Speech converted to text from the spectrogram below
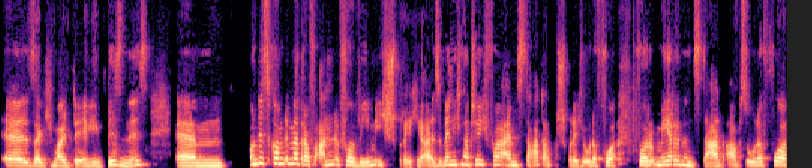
äh, sage ich mal, Daily Business. Ähm, und es kommt immer darauf an, vor wem ich spreche. Also wenn ich natürlich vor einem Startup spreche oder vor, vor mehreren Startups oder vor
